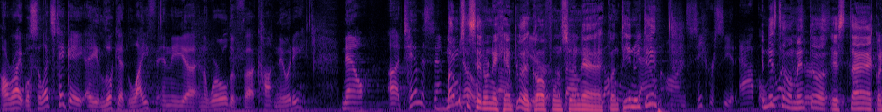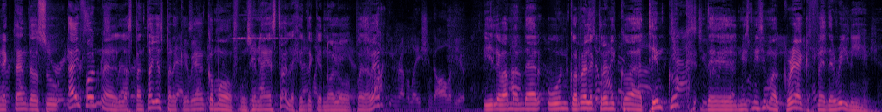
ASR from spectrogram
All right, well, so let's take a, a look at life in the, uh, in the world of uh, continuity. Now, uh, Tim sent me Vamos a hacer un note, ejemplo uh, de cómo funciona Continuity. En este momento está conectando su iPhone a las pantallas para que vean uh, cómo funciona esto, a la gente que no lo pueda ver. Y le va a mandar un correo electrónico a Tim Cook del mismísimo Craig Federini.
